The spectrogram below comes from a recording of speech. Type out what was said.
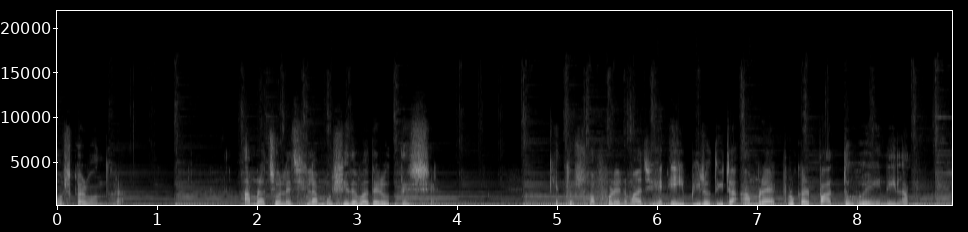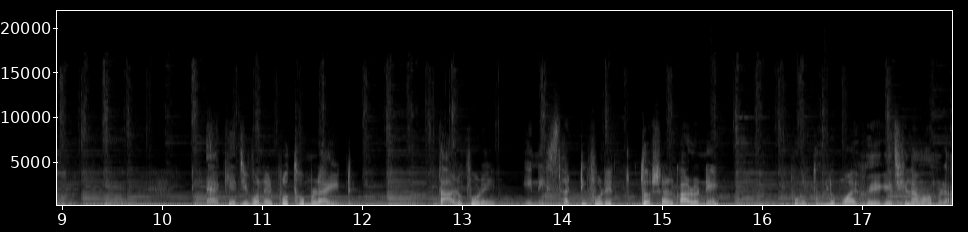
নমস্কার বন্ধুরা। আমরা চলেছিলাম মুর্শিদাবাদের উদ্দেশ্যে। কিন্তু সফরের মাঝে এই বিরতিটা আমরা এক প্রকার বাধ্য হয়েই নিলাম। একে জীবনের প্রথম রাইড। তার উপরে এনএস থার্টি ফোরের দুর্দশার কারণে পুরো ধুলোময় হয়ে গেছিলাম আমরা।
